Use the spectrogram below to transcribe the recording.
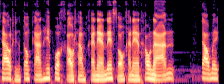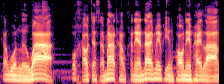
เจ้าถึงต้องการให้พวกเขาทำคะแนนได้สองคะแนนเท่านั้น เจ้าไม่กังวลเลยว่า พวกเขาจะสามารถทำคะแนนได้ไม่เพียงพอในภายหลัง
